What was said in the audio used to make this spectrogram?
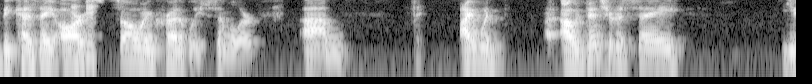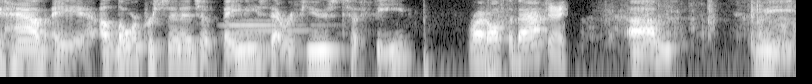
because they are mm-hmm. so incredibly similar. Um, I would, I would venture to say you have a, a lower percentage of babies that refuse to feed right off the bat. Okay. Um, we,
